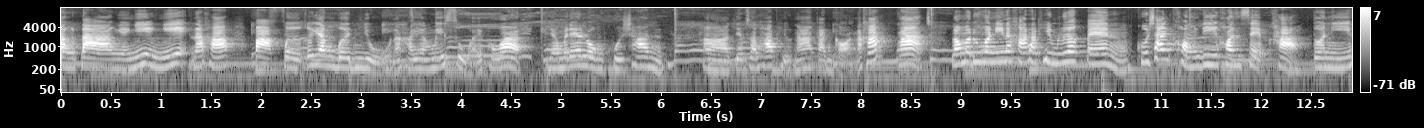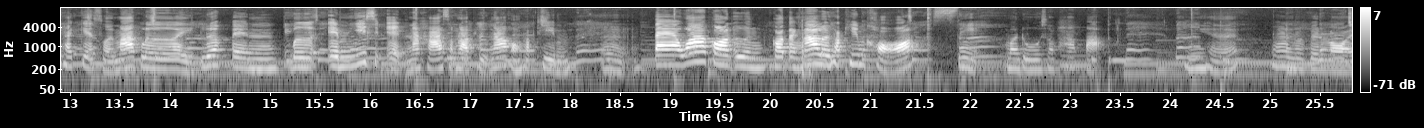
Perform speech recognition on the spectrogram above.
ต่างๆ อย่างนี้อย่างนี้นะคะ ปากเปิดก็ยังเบิร์นอยู่นะคะ ยังไม่สวยเพราะว่ายังไม่ได้ลงคุชชั่นเตรียมสภาพผิวหน้ากันก่อนนะคะ มาเรามาดูวันนี้นะคะทัพทีมเลือกเป็นคุชชั่นของ D Concept ค่ะ ตัวนี้แพ็กเกจสวยมากเลย เลือกเป็นเบอร์ M21 นะคะสำหรับผิวหน้าของทัพทีมมแต่ว่าก่อนอื่นก่อนแต่งหน้าเลยทัพทีมขอนี่มาดูสภาพปากนี่เห็น ให้มันเป็นรอย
